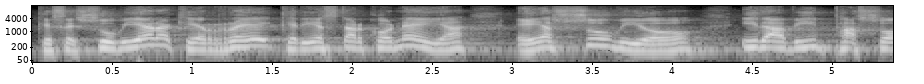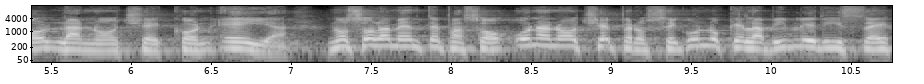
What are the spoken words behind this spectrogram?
que se subiera, que el rey quería estar con ella, ella subió y David pasó la noche con ella. No solamente pasó una noche, pero según lo que la Biblia dice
